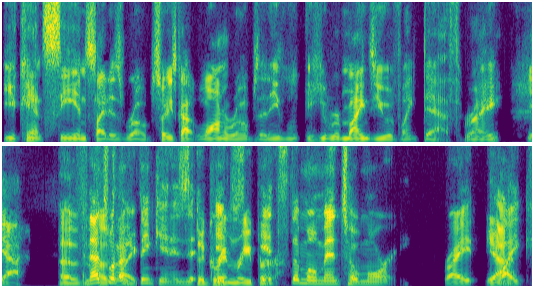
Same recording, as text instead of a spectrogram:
you can't see inside his robe. So he's got long robes and he he reminds you of like death, right? yeah. Of And that's of, what I'm thinking is it, the Grim it's- Reaper. It's the memento mori, right? Yeah. Like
